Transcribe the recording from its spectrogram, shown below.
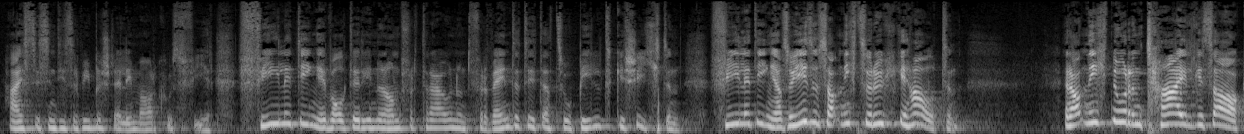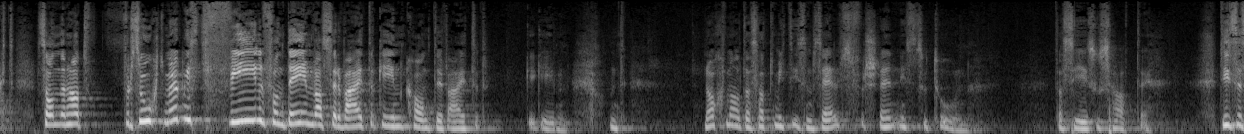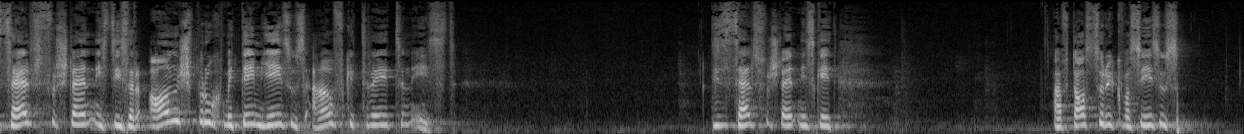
heißt es in dieser Bibelstelle in Markus 4. Viele Dinge wollte er ihnen anvertrauen und verwendete dazu Bildgeschichten. Viele Dinge. Also Jesus hat nicht zurückgehalten. Er hat nicht nur einen Teil gesagt, sondern hat versucht, möglichst viel von dem, was er weitergehen konnte, weitergegeben. Und nochmal, das hat mit diesem Selbstverständnis zu tun, das Jesus hatte. Dieses Selbstverständnis, dieser Anspruch, mit dem Jesus aufgetreten ist. Dieses Selbstverständnis geht auf das zurück, was Jesus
